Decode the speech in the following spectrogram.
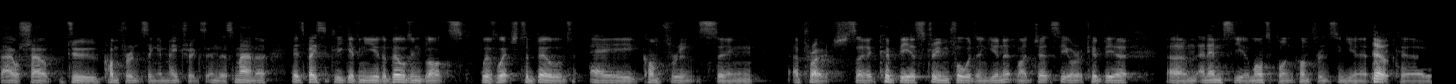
thou shalt do conferencing in Matrix in this manner. It's basically giving you the building blocks with which to build a conferencing approach. So it could be a stream forwarding unit like Jitsi, or it could be a um, an MC, a multi-point conferencing unit so, like uh,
